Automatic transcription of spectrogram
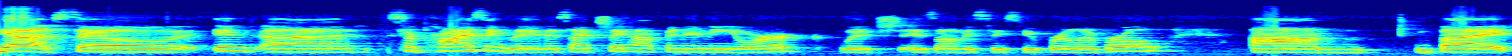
Yeah, so in, uh, surprisingly, this actually happened in New York, which is obviously super liberal. Um, but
